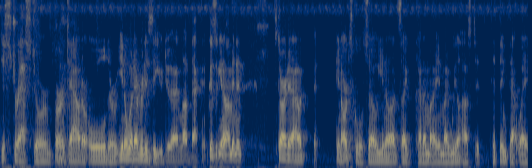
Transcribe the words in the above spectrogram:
distressed or burnt out or old or you know whatever it is that you're doing. I love that because you know I mean it started out in art school, so you know it's like kind of my in my wheelhouse to to think that way.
